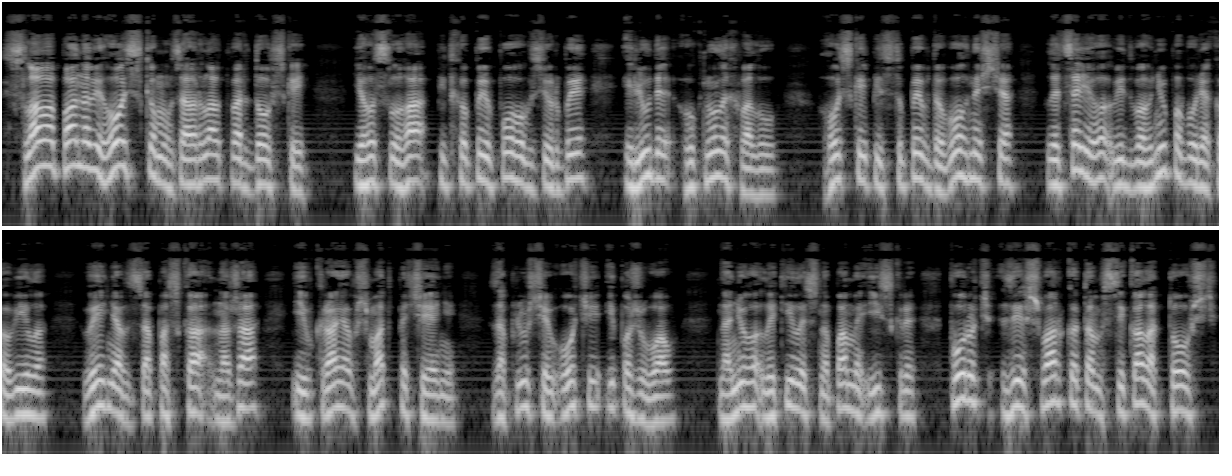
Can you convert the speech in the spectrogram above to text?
Слава панові Гольському. загорлав Твардовський. Його слуга підхопив погок з юрби, і люди гукнули хвалу. Гольський підступив до вогнища, лице його від вогню побуряковіло, вийняв з запаска ножа і вкраяв шмат печені, заплющив очі і пожував. На нього летіли снопами іскри, поруч зі шваркотом стікала товщ,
